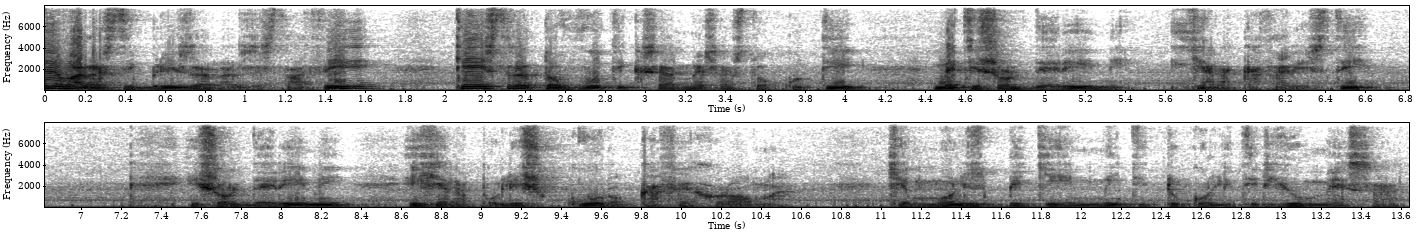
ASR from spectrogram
Το έβαλα στην πρίζα να ζεσταθεί και ύστερα το βούτυξα μέσα στο κουτί με τη σολτερίνη για να καθαριστεί. Η σολτερίνη είχε ένα πολύ σκούρο καφέ χρώμα και μόλις μπήκε η μύτη του κολλητηριού μέσα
